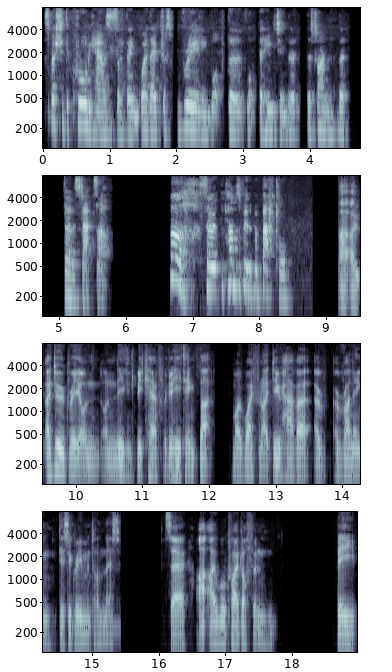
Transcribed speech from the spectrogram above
especially the Crawley houses, I think, where they've just really whopped the what the heating, the the time the thermostats up. Oh, so it becomes a bit of a battle I, I do agree on on needing to be careful with your heating, but my wife and I do have a, a, a running disagreement on this. So I, I, will quite often be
